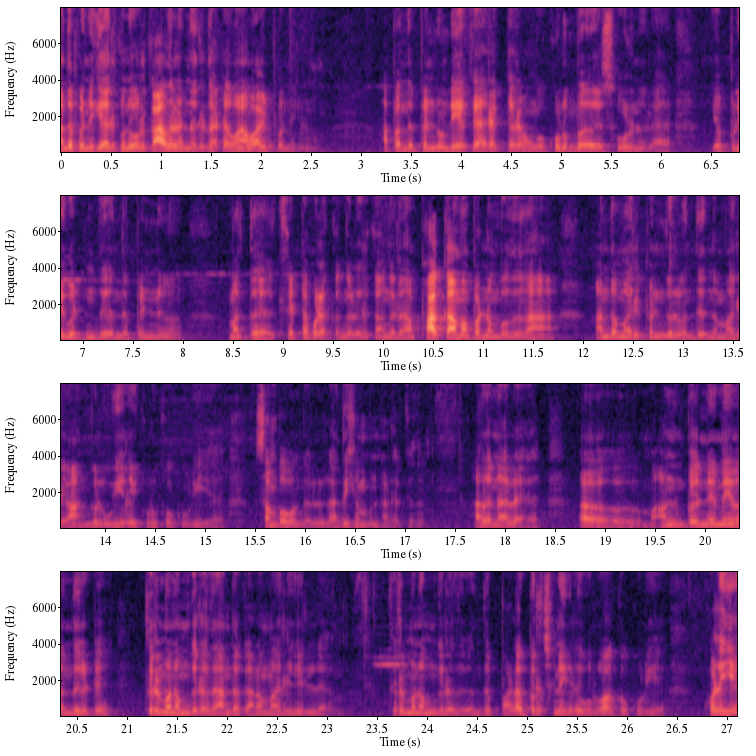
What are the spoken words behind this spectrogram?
அந்த பெண்ணுக்கு ஏற்கனவே ஒரு காதலன் இருந்தால் அவன் அவாய்ட் பண்ணிக்கணும். அப்போ அந்த பெண்ணுடைய கேரக்டர் அவங்க குடும்ப சூழ்நிலை எப்படி வந்து அந்த பெண்ணு மற்ற கெட்ட பழக்கங்கள் இருக்காங்கிறதெல்லாம் பார்க்காம பண்ணும்போது தான் அந்த மாதிரி பெண்கள் வந்து இந்த மாதிரி ஆண்கள் உயிரை கொடுக்கக்கூடிய சம்பவங்கள் அதிகம் நடக்குது. அதனால் ஆண் பெண்ணுமே இன்னுமே வந்துக்கிட்டு திருமணம்ங்கிறது அந்த காலம் மாதிரி இல்லை. திருமணம்ங்கிறது வந்து பல பிரச்சனைகளை உருவாக்கக்கூடிய கொலையே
